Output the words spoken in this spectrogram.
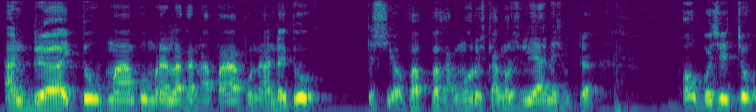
anda itu mampu merelakan apa pun. Anda itu is yo bapak gak ngurus gak ngurus liane sudah. Oh bos cuk?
